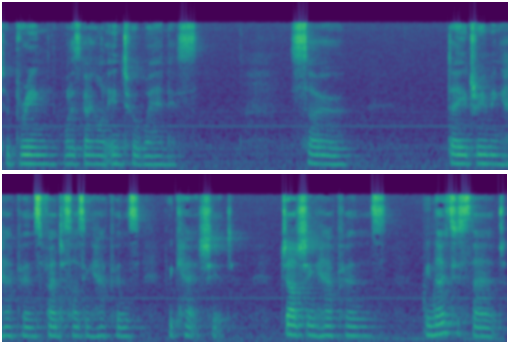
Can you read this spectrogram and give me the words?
to bring what is going on into awareness. So daydreaming happens, fantasizing happens, we catch it. Judging happens, we notice that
